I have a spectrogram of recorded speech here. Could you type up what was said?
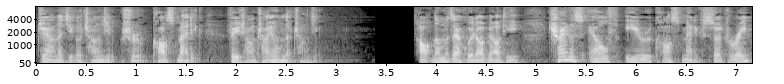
这样的几个场景是 cosmetic 非常常用的场景。好，那么再回到标题，China's elf ear cosmetic surgery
